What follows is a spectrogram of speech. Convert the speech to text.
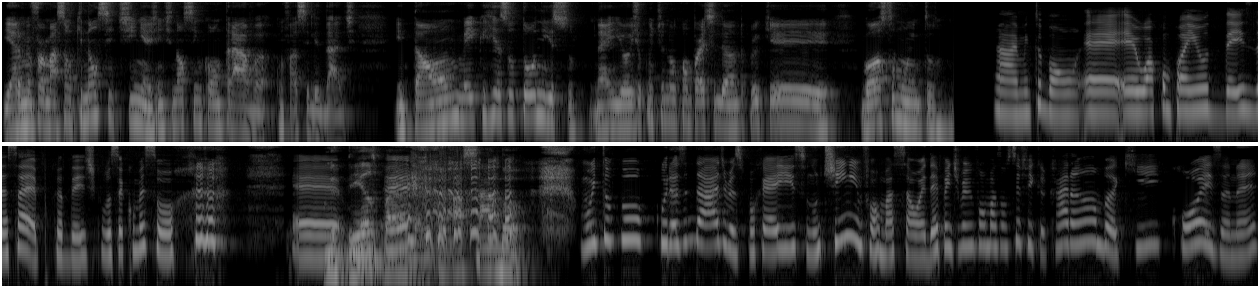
E era uma informação que não se tinha, a gente não se encontrava com facilidade. Então, meio que resultou nisso, né? E hoje eu continuo compartilhando porque gosto muito Ai, muito bom. É, eu acompanho desde essa época, desde que você começou. É, Meu Deus, Bárbara, é... passado. muito por curiosidade mesmo, porque é isso, não tinha informação. Aí de repente vem informação você fica, caramba, que coisa, né?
